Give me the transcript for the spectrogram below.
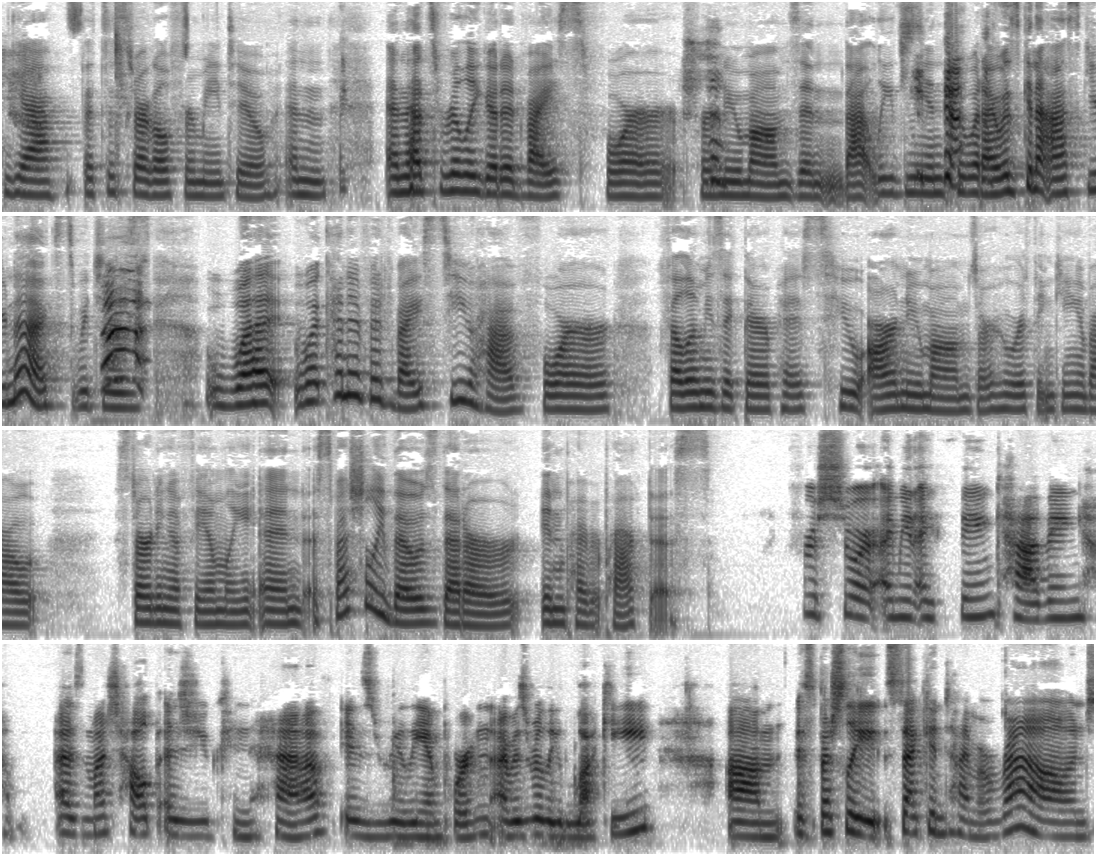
Yeah, it's a struggle for me too. And and that's really good advice for for new moms and that leads me into what I was going to ask you next, which is what what kind of advice do you have for fellow music therapists who are new moms or who are thinking about starting a family and especially those that are in private practice? For sure. I mean, I think having as much help as you can have is really important. I was really lucky, um, especially second time around.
